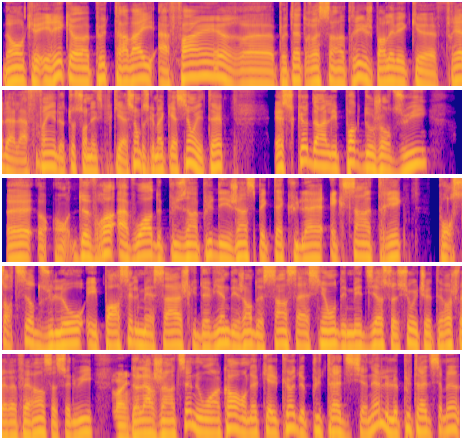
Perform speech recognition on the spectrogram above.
Donc, Éric a un peu de travail à faire, euh, peut-être recentrer. Je parlais avec Fred à la fin de toute son explication parce que ma question était est-ce que dans l'époque d'aujourd'hui, on devra avoir de plus en plus des gens spectaculaires, excentriques, pour sortir du lot et passer le message, qui deviennent des gens de sensation des médias sociaux, etc. Je fais référence à celui de l'Argentine, ou encore on a quelqu'un de plus traditionnel. Le plus traditionnel,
